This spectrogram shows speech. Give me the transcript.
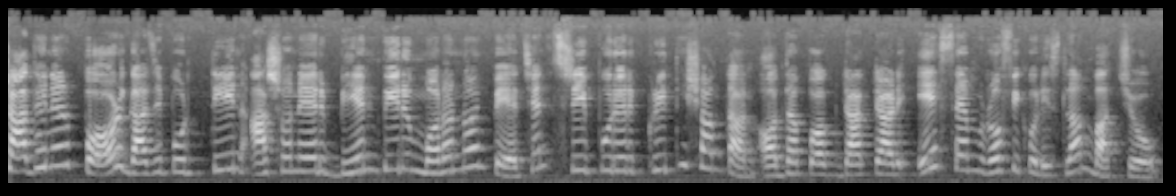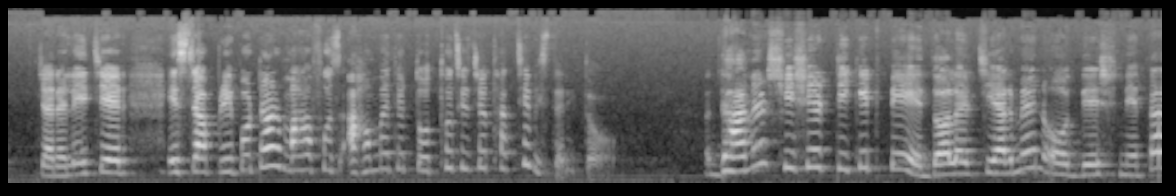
স্বাধীনের পর গাজীপুর তিন আসনের বিএনপির মনোনয়ন পেয়েছেন শ্রীপুরের কৃতি সন্তান অধ্যাপক ডাক্তার S M Rafiqul Islam Bachchu. Channel H এর স্টাফ রিপোর্টার মাহফুজ আহমেদের তথ্যচিত্রে থাকছে বিস্তারিত। ধানের শীষের টিকিট পেয়ে দলের চেয়ারম্যান ও দেশ নেতা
